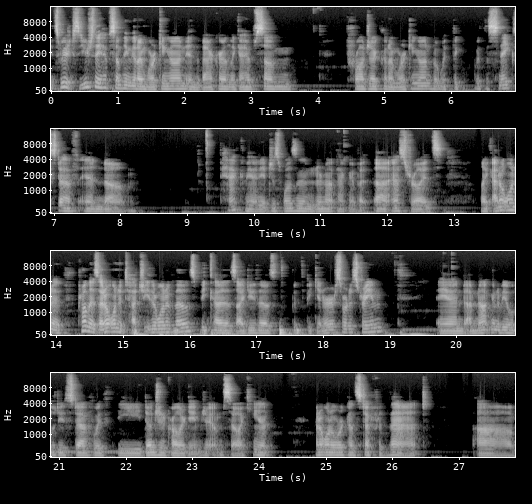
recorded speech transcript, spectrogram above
It's weird because usually I have something that I'm working on in the background. Like I have some project that I'm working on, but with the with the snake stuff and um, Pac-Man, it just wasn't, or not Pac-Man, but uh, asteroids. Like I don't want to. Problem is, I don't want to touch either one of those because I do those with the beginner sort of stream and I'm not going to be able to do stuff with the Dungeon Crawler Game Jam, so I can't, I don't want to work on stuff for that. Um,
